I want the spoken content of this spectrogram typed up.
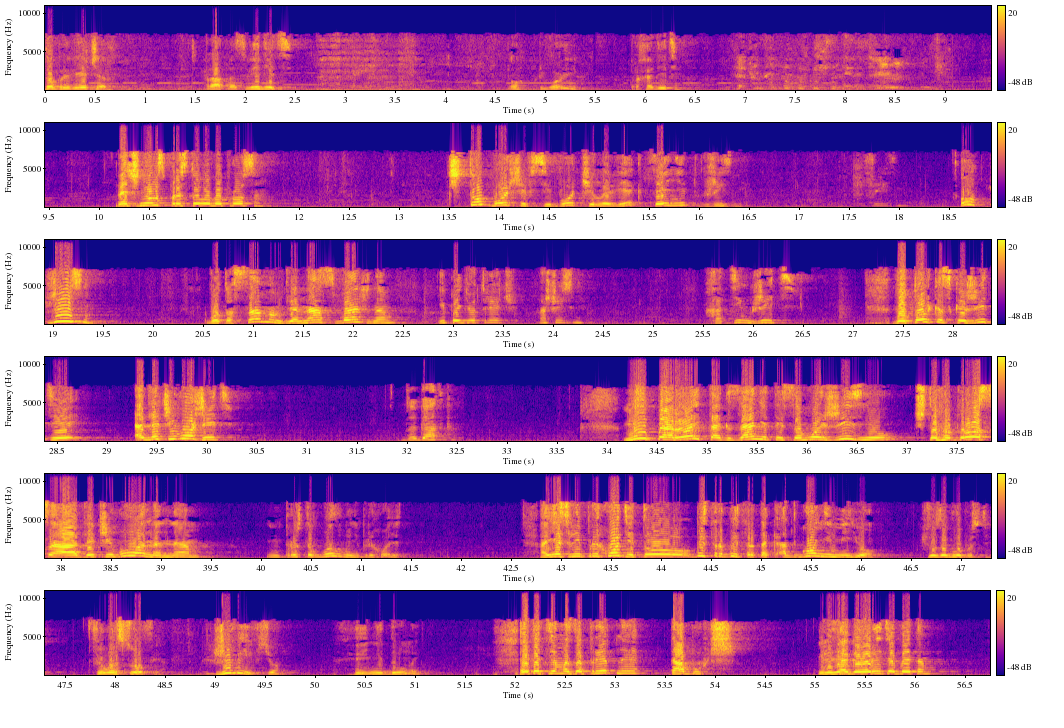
Добрый вечер. Рад вас видеть. О, Григорий, проходите. Начнем с простого вопроса. Что больше всего человек ценит в жизни? Жизнь. О, жизнь! Вот о самом для нас важном и пойдет речь о жизни. Хотим жить. Вот только скажите, а для чего жить? Загадка. Мы порой так заняты самой жизнью, что вопрос, а для чего она нам, просто в голову не приходит. А если и приходит, то быстро-быстро так отгоним ее. Что за глупости? Философия. Живи и все. И не думай. Эта тема запретная, табуш. Нельзя говорить об этом.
